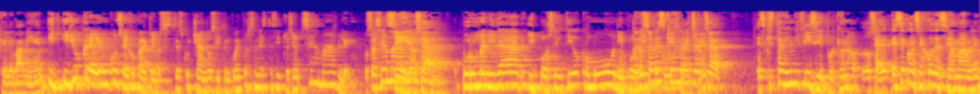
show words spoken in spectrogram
que le va bien. Y, y yo creo, y un consejo para quien nos esté escuchando, si te encuentras en esta situación, sea amable. O sea, sea amable. Sí, o sea, por humanidad y por sentido común y por Pero 20 ¿sabes qué, Richard? ¿eh? O sea, es que está bien difícil porque uno, o sea, ese consejo de ser amable,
